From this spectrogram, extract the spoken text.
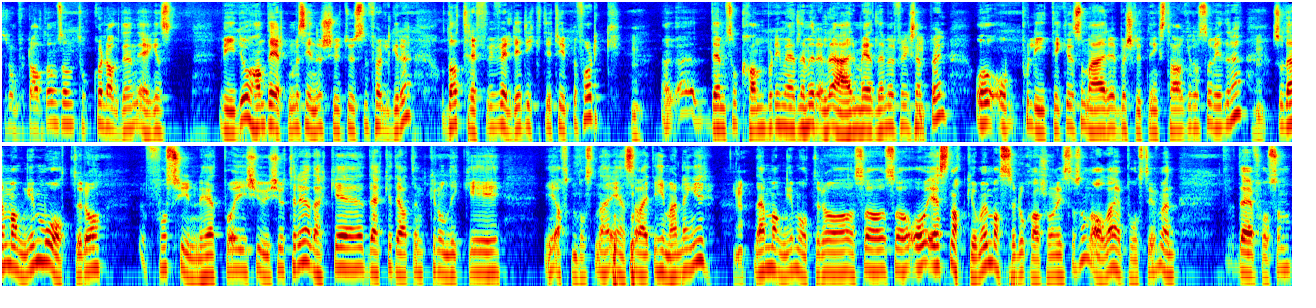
Trond fortalte om, som tok og lagde en egen video. Han delte den med sine 7000 følgere. og Da treffer vi veldig riktig type folk. Mm. Dem som kan bli medlemmer, eller er medlemmer, f.eks. Mm. Og, og politikere som er beslutningstagere osv. Så, videre. mm. så det er mange måter å få synlighet på i 2023. Det er ikke det, er ikke det at en kronikk i, i, Aftenposten er eneste vei til himmelen lenger. Ja. Det er mange måter å så, så, Og jeg snakker jo med masse lokaljournalister, sånn, alle er positive, men det er få som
